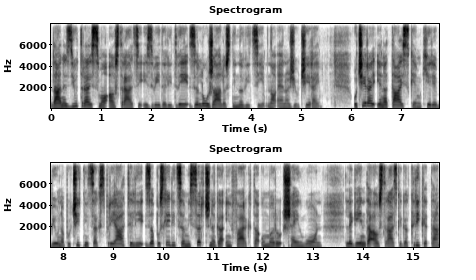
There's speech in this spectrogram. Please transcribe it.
Danes zjutraj smo Avstralci izvedeli dve zelo žalostni novici, no eno že včeraj. Včeraj je na Tajskem, kjer je bil na počitnicah s prijatelji, za posledicami srčnega infarkta umrl Shane Warne, legenda avstralskega kriketa,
